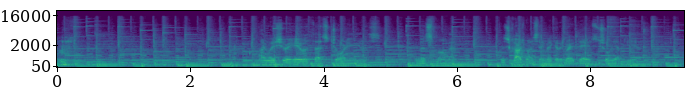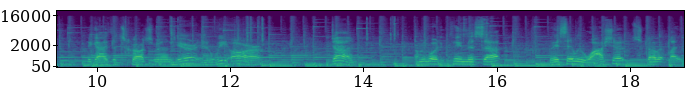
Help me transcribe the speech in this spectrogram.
mm. I wish you were here with us, joining us in this moment. This is Crouchman saying, make it a great day. It's truly up to you. Hey guys, it's Crouchman here, and we are done. I'm going to go ahead and clean this up. They say we wash it, scrub it lightly.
